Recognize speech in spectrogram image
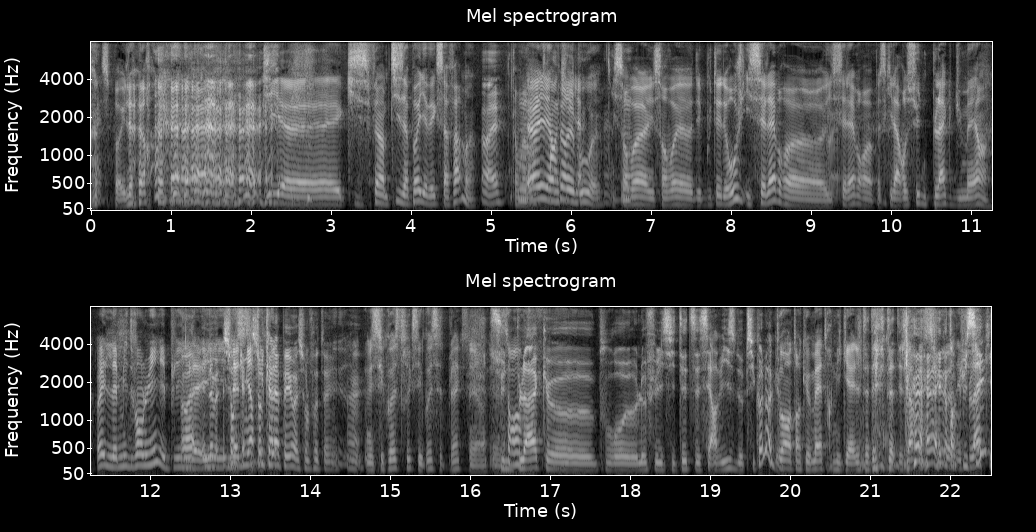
spoiler. qui euh, qui se fait un petit zapoy avec sa femme. Ouais. Quand même. Ouais, il est un peu Tranquille. rebou. Ouais. Il s'envoie il s'envoie des bouteilles de rouge. Il célèbre euh, il célèbre parce qu'il a reçu une plaque du maire. Ouais, il l'a mis devant lui et puis Ouais, il a, il sur, a le, admire sur le la- canapé, ouais, sur le fauteuil. Ouais. Mais c'est quoi ce truc? C'est quoi cette plaque? C'est un peu- C'est une plaque euh, pour euh, le féliciter de ses services de psychologue. Toi en tant que maître, Michael, t'as t'as déjà reçu En tant des plaques?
